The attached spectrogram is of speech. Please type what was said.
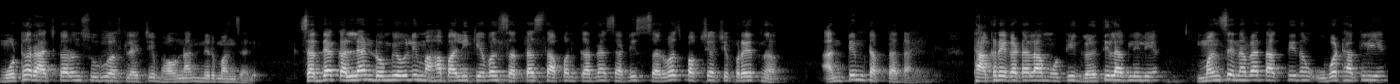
मोठं राजकारण सुरू असल्याची भावना निर्माण झाली. सध्या कल्याण डोंबिवली महापालिकेवर सत्ता स्थापन करण्यासाठी सर्वच पक्षाचे प्रयत्न अंतिम टप्प्यात आहेत. ठाकरे गटाला मोठी गळती लागलेली आहे. मनसे नव्या ताकदीनं उभं ठाकली आहे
